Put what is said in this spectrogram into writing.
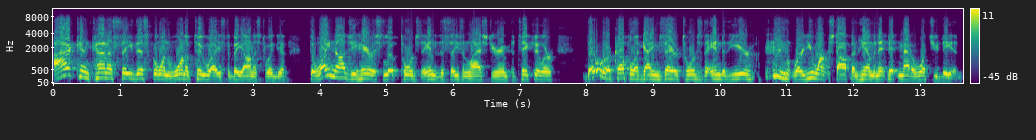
I can kind of see this going one of two ways, to be honest with you. The way Najee Harris looked towards the end of the season last year, in particular, there were a couple of games there towards the end of the year where you weren't stopping him and it didn't matter what you did.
